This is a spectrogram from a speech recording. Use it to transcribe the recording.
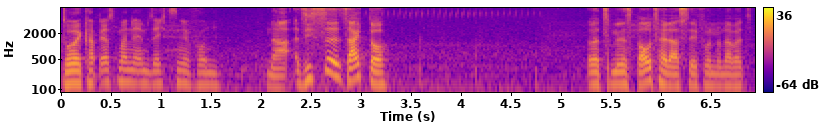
So, ich habe erstmal eine M16 gefunden. Na, siehst du, sag doch. Oder zumindest Bauteile hast du gefunden, oder was?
